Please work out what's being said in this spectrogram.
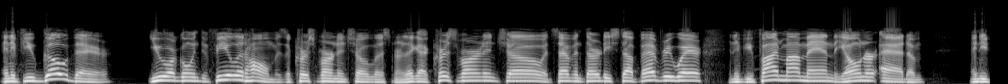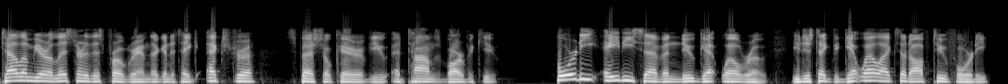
And if you go there, you are going to feel at home as a Chris Vernon Show listener. They got Chris Vernon Show at 730 stuff everywhere. And if you find my man, the owner, Adam, and you tell him you're a listener to this program, they're going to take extra special care of you at Tom's Barbecue. 4087 New Getwell Road. You just take the Getwell exit off 240,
